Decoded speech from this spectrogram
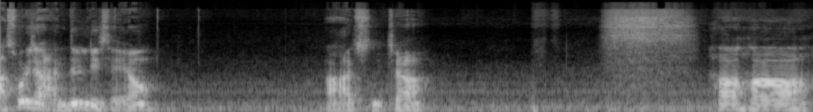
아 소리 잘 안 들리세요? 아 진짜? 하하.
